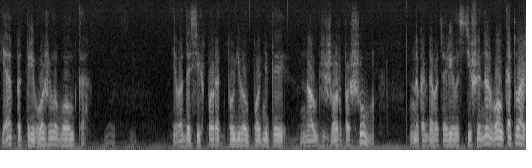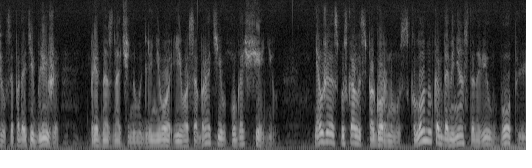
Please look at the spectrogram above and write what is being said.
Я потревожила волка. Его до сих пор отпугивал поднятый Налджорпа шум, но когда воцарилась тишина, волк отважился подойти ближе к предназначенному для него и его собратьев угощению. Я уже спускалась по горному склону, когда меня остановил вопль.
